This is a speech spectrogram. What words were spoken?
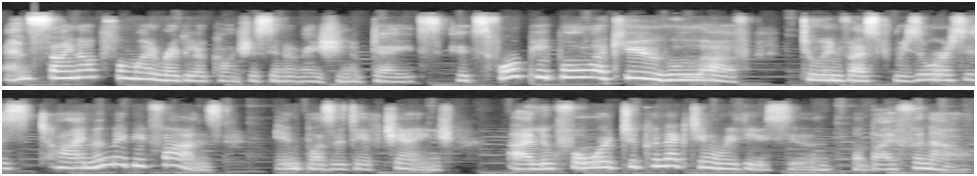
and sign up for my regular conscious innovation updates. It's for people like you who love to invest resources, time, and maybe funds in positive change. I look forward to connecting with you soon. Bye bye for now.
